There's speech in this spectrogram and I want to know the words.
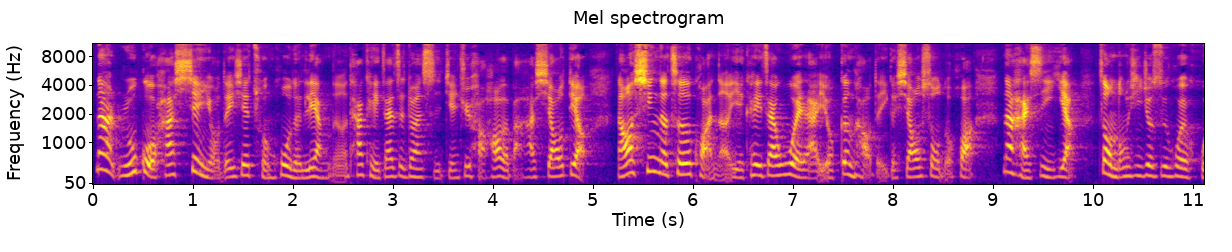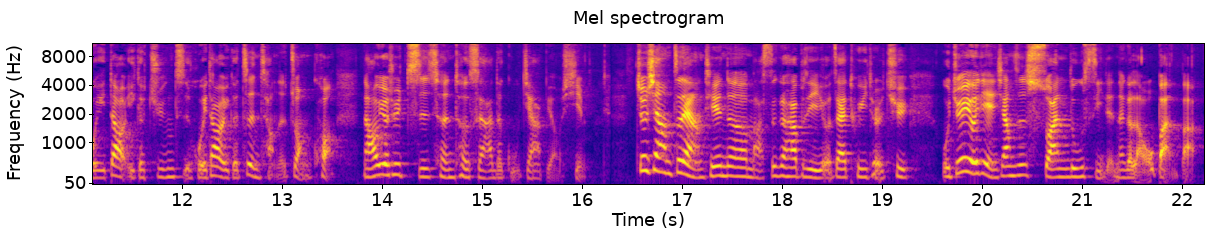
那如果它现有的一些存货的量呢，它可以在这段时间去好好的把它销掉，然后新的车款呢，也可以在未来有更好的一个销售的话，那还是一样，这种东西就是会回到一个均值，回到一个正常的状况，然后又去支撑特斯拉的股价表现。就像这两天呢，马斯克他不是也有在 Twitter 去，我觉得有点像是酸 Lucy 的那个老板吧。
